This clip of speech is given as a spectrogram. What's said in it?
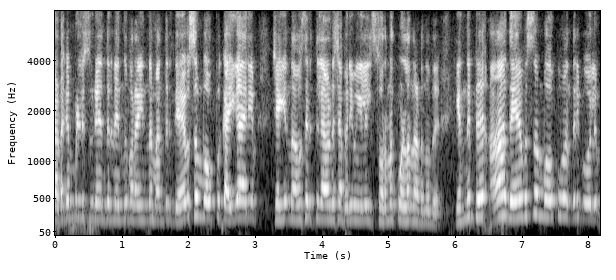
കടകംപള്ളി സുരേന്ദ്രൻ എന്ന് പറയുന്ന മന്ത്രി ദേവസ്വം വകുപ്പ് കൈകാര്യം ചെയ്യുന്ന അവസരത്തിലാണ് ശബരിമലയിൽ സ്വർണക്കൊള്ള നടന്നത്. എന്നിട്ട് ആ ദേവസ്വം വകുപ്പ് മന്ത്രി പോലും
